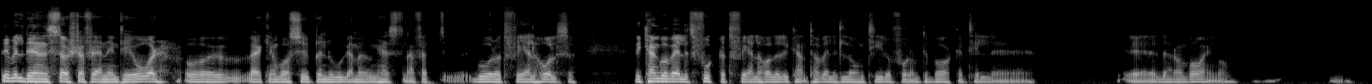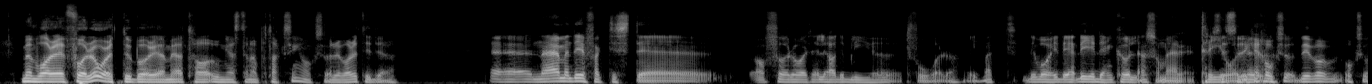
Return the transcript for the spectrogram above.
det är väl den största förändringen till i år och verkligen vara supernoga med unghästarna för att går åt fel håll så det kan gå väldigt fort åt fel håll och det kan ta väldigt lång tid att få dem tillbaka till eh, eh där de var en gång. Men var det förra året du började med att ha unghästarna på taxing också eller var det tidigare? Eh, nej, men det är faktiskt eh, ja, förra året, eller ja det blir ju två år då. I och med att det, var det, det är den kullen som är tre Precis, år så det, nu. kanske också, det var också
